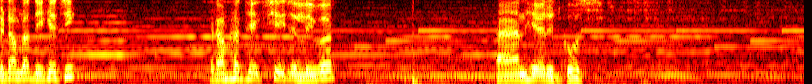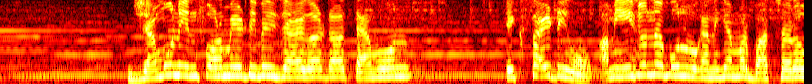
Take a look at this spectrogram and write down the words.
এটা আমরা দেখেছি। এটা আমরা দেখছি, এই যে lever and here it goes যেমন ইনফরমেটিভ এই জায়গাটা, তেমন এক্সাইটিংও আমি এই জন্য বলব, কেন কি আমার বাচ্চারাও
